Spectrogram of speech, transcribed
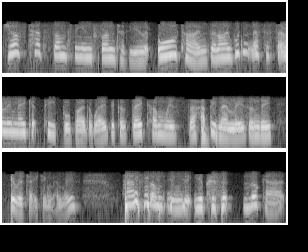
just have something in front of you at all times. And I wouldn't necessarily make it people, by the way, because they come with the happy mm-hmm. memories and the irritating memories. Have something that you can look at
